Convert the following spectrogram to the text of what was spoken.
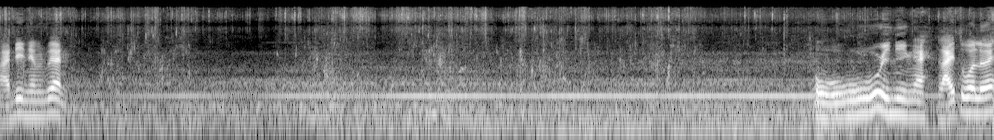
ปลาดิ้นนะเพื่อนๆโอ้ยนี่ไง หลายตัวเลย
